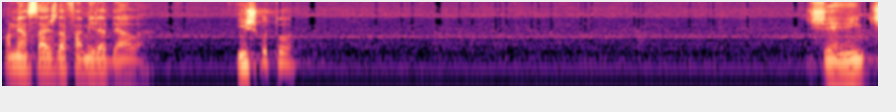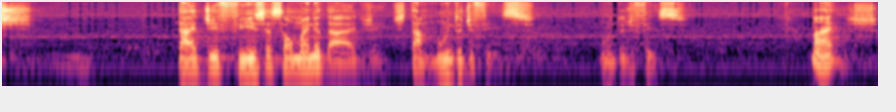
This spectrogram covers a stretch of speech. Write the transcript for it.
uma mensagem da família dela. E escutou. Gente, tá difícil essa humanidade, gente. Está muito difícil. Muito difícil. Mas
